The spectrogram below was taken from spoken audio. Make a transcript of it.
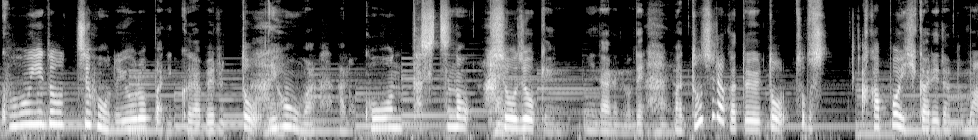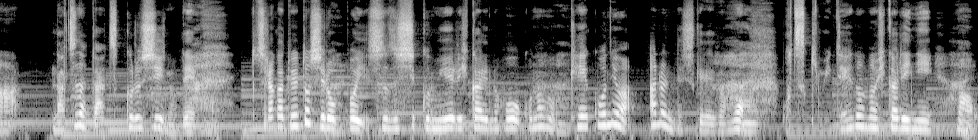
高緯度地方のヨーロッパに比べると、はい日本はあの高温多湿の気象条件になるので、はい。まあ、どちらかというと、ちょっとし赤っぽい光だと、まあ、夏だと暑苦しいので、どちらかというと白っぽい涼しく見える光の方を好む傾向にはあるんですけれども、はい。お月見程度の光に、まあはい、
